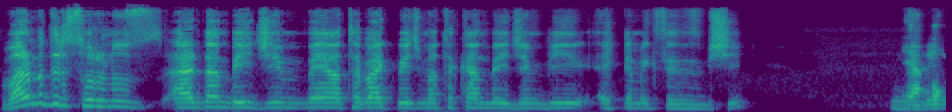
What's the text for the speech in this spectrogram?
Var mıdır sorunuz Erdem Beyciğim veya Ataberk Beyciğim, Atakan Beyciğim bir eklemek istediğiniz bir şey? Ya o,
